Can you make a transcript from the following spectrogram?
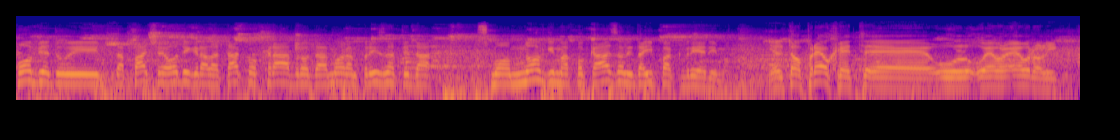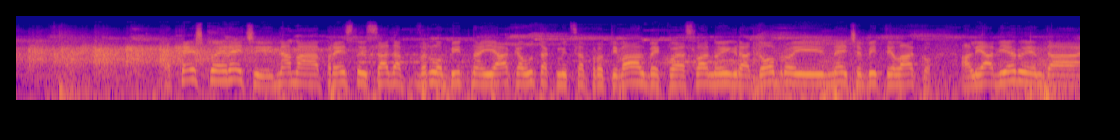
pobjedu i da pače odigrala tako hrabro da moram priznati da smo mnogima pokazali da ipak vrijedimo. Je li to preokret e, u, Euroligi? A teško je reći, nama prestoji sada vrlo bitna i jaka utakmica protiv Albe koja stvarno igra dobro i neće biti lako. Ali ja vjerujem da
